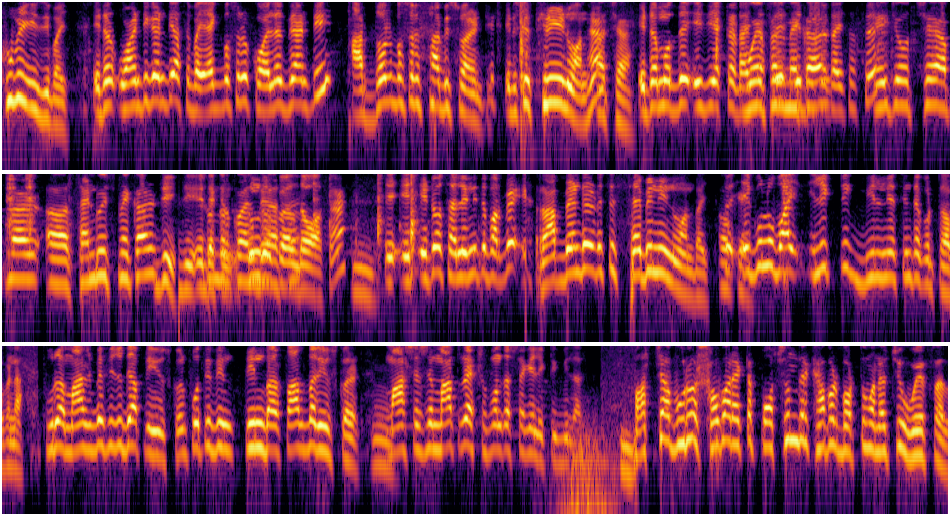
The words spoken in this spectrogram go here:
খুবই ইজি ভাই। এটার ওয়ারেন্টি গ্যারান্টি আছে ভাই এক বছরের কয়েলের গ্যারান্টি আর দশ বছরের সার্ভিস ওয়ারেন্টি এটা হচ্ছে থ্রি ইন ওয়ান হ্যাঁ? আচ্ছা। এটার মধ্যে এই যে একটা ডাইস আছে এই মেকার ডাইস আছে। এই যে হচ্ছে আপনার স্যান্ডউইচ মেকার জি জি সুন্দর কয়েল দেওয়া আছে হ্যাঁ? এটাও চাইলে নিতে পারবে। রাব ব্র্যান্ডের এটা হচ্ছে সেভেন ইন ওয়ান ভাই। তো এগুলো ভাই ইলেকট্রিক বিল নিয়ে চিন্তা করতে হবে না। পুরো মাস ব্যাপী যদি আপনি ইউজ করেন প্রতিদিন তিনবার পাঁচবার ইউজ করেন মাস শেষে মাত্র একশো পঞ্চাশ টাকা ইলেকট্রিক বিল আসবে। বাচ্চা বুড়ো সবার একটা পছন্দের খাবার বর্তমানে হচ্ছে ওয়েফেল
